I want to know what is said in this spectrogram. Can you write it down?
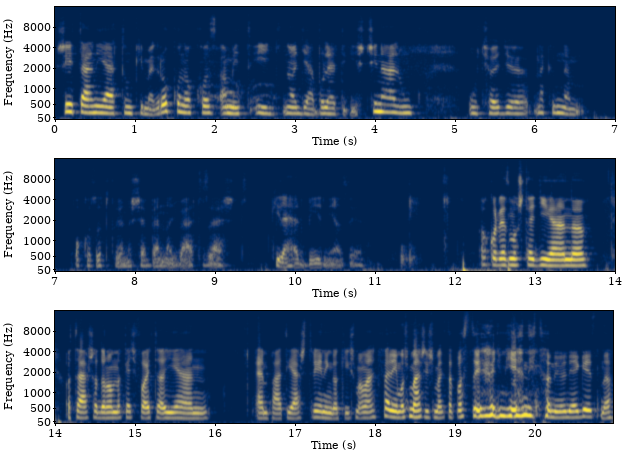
sétálni jártunk ki meg rokonokhoz, amit így nagyjából eddig is csinálunk, úgyhogy nekünk nem okozott különösebben nagy változást. Ki lehet bírni azért. Akkor ez most egy ilyen, a társadalomnak egyfajta ilyen empátiás tréning a kismamák felé. Most más is megtapasztalja, hogy milyen itt ülni egész nap.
